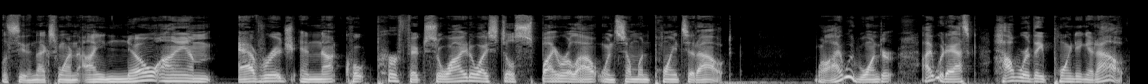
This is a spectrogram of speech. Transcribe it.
let's see the next one. I know I am average and not, quote, perfect, so why do I still spiral out when someone points it out? Well, I would wonder, I would ask, how were they pointing it out?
